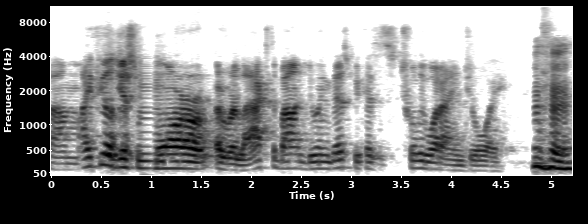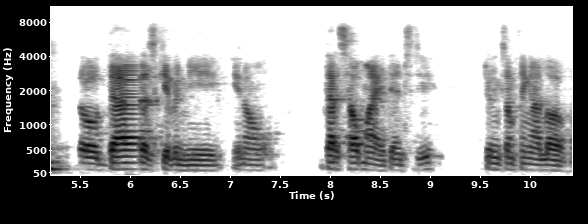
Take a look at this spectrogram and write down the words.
Um, I feel just more relaxed about doing this because it's truly what I enjoy. Mm-hmm. So that has given me, you know, that has helped my identity, doing something I love.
